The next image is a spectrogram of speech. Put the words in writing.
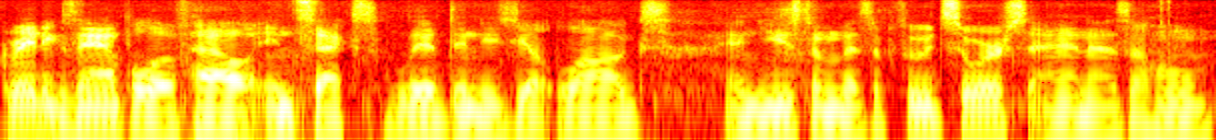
Great example of how insects lived in these logs and used them as a food source and as a home.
